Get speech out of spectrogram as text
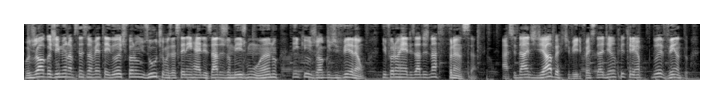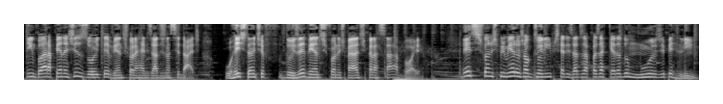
Os Jogos de 1992 foram os últimos a serem realizados no mesmo ano em que os Jogos de Verão, e foram realizados na França. A cidade de Albertville foi a cidade anfitriã do evento, embora apenas 18 eventos foram realizados na cidade. O restante dos eventos foram espalhados para Saraboia. Esses foram os primeiros Jogos Olímpicos realizados após a queda do Muro de Berlim.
